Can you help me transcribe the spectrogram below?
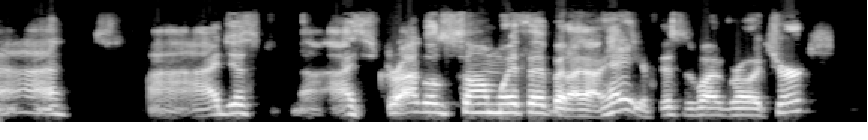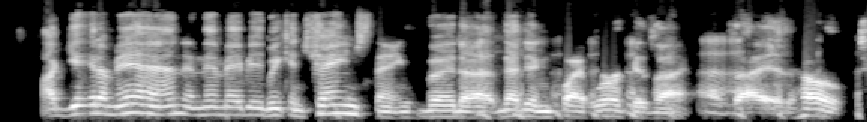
ah, I just I struggled some with it, but I thought, hey, if this is what grow a church, I get them in, and then maybe we can change things. But uh, that didn't quite work as I as I had hoped.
